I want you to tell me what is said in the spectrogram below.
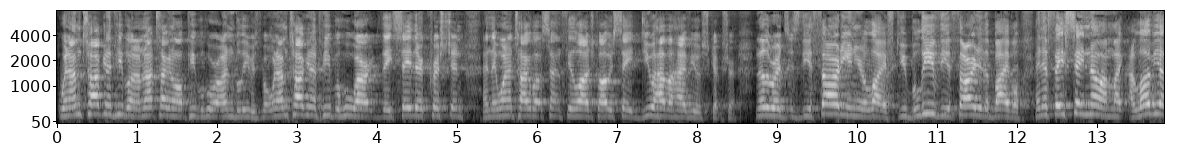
when I'm talking to people, and I'm not talking about people who are unbelievers, but when I'm talking to people who are, they say they're Christian and they want to talk about something theological, I always say, do you have a high view of Scripture? In other words, is the authority in your life, do you believe the authority of the Bible? And if they say no, I'm like, I love you,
